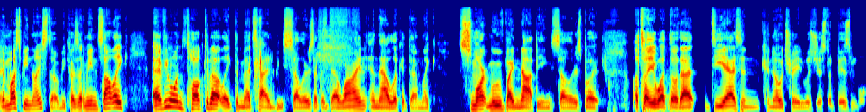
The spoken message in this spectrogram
It must be nice though, because I mean, it's not like everyone talked about like the Mets had to be sellers at the deadline, and now look at them. Like smart move by not being sellers. But I'll tell you what though, that Diaz and Cano trade was just abysmal.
